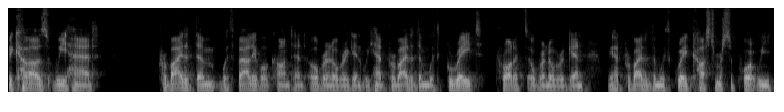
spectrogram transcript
because we had provided them with valuable content over and over again. We had provided them with great products over and over again. We had provided them with great customer support. We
